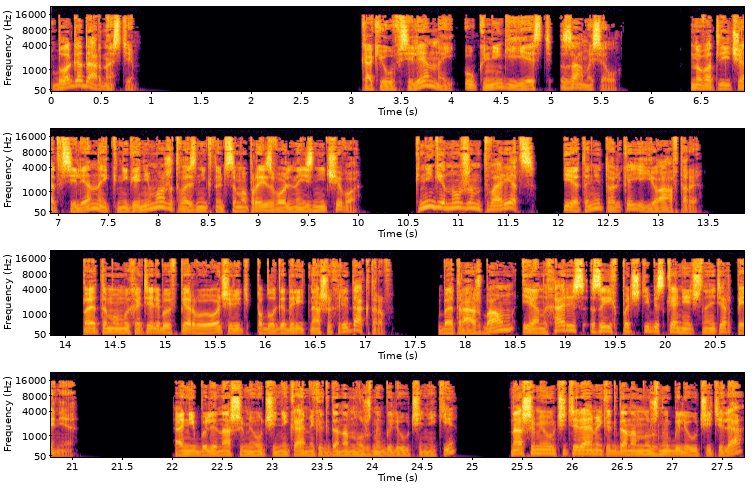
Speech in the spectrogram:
Благодарности. Как и у Вселенной, у книги есть замысел. Но в отличие от Вселенной, книга не может возникнуть самопроизвольно из ничего. Книге нужен творец, и это не только ее авторы. Поэтому мы хотели бы в первую очередь поблагодарить наших редакторов, Бет Рашбаум и Энн Харрис за их почти бесконечное терпение. Они были нашими учениками, когда нам нужны были ученики, нашими учителями, когда нам нужны были учителя,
